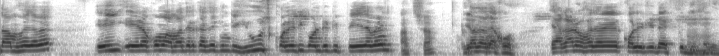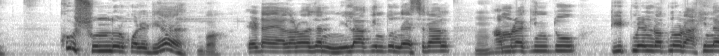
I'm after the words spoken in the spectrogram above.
দাম হয়ে যাবে। এই এরকম আমাদের কাছে কিন্তু হিউজ কোয়ালিটি কোয়ান্টিটি পেয়ে যাবেন। আচ্ছা। দাদা দেখো এগারো হাজারের কোয়ালিটিটা একটু দেখে নিন। খুব সুন্দর কোয়ালিটি হ্যাঁ? বাহ। এটা এগারো হাজার নীলা কিন্তু ন্যাচারাল আমরা কিন্তু ট্রিটমেন্ট রত্ন রাখি না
